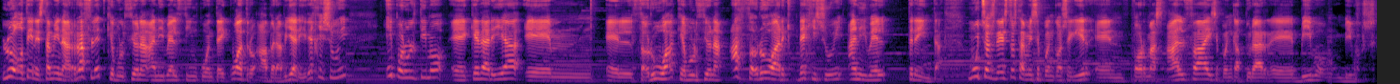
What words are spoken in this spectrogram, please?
Luego tienes también a Raflet, que evoluciona a nivel 54 a Braviary de Hisui, y por último eh, quedaría em, el Zorua, que evoluciona a Zoroark de Hisui a nivel 30. Muchos de estos también se pueden conseguir en formas alfa y se pueden capturar eh, vivo, vivos.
